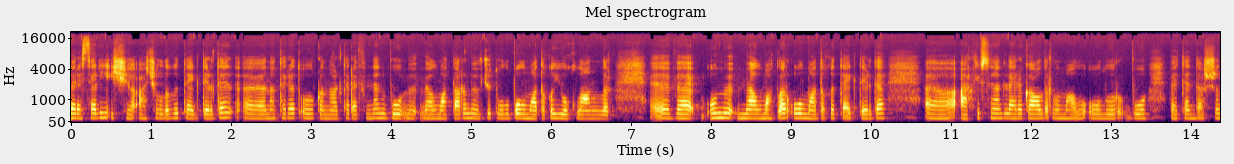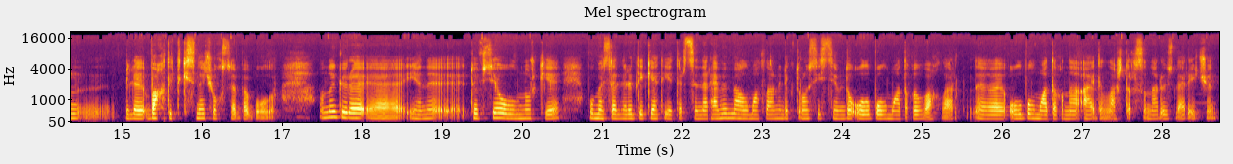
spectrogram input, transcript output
vərəsəlik işi açıldığı təqdirdə notariat orqanları tərəfindən bu məlumatların mövcud olub-olmadığı yoxlanılır və o məlumatlar olmadığı təqdirdə arxiv sənədləri qaldırılmalı olur. Bu vətəndaşın belə vaxt itkisinə çox səbəb olur. Ona görə yəni tövsiyə olunur ki, bu məsələlərə diqqət yetirsinlər. Həmin məlumatların elektron sistemdə olub-olmadığı vaxtlar olub-olmadığını aydınlaşdırsınlar özləri üçün.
